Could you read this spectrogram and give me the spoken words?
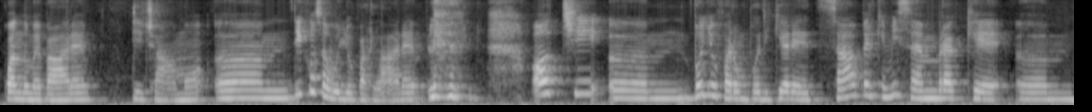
quando mi pare, diciamo. Um, di cosa voglio parlare? Oggi um, voglio fare un po' di chiarezza perché mi sembra che um,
